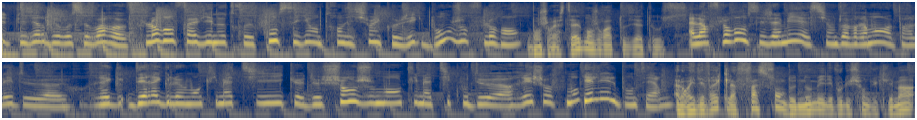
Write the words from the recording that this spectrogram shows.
J'ai le plaisir de recevoir euh, Florent Favier, notre conseiller en transition écologique. Bonjour Florent. Bonjour Estelle, bonjour à toutes et à tous. Alors Florent, on ne sait jamais euh, si on doit vraiment euh, parler de dérèglement climatique, de changement climatique ou de réchauffement. Quel est le bon terme? Alors il est vrai que la façon de nommer l'évolution du climat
